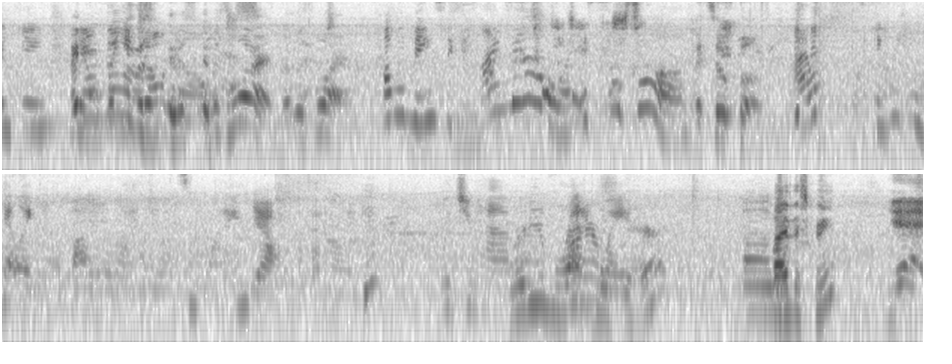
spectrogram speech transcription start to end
thinking? I Yeah, don't but know. It was, don't it was, it know. was warm. It was warm. How amazing is I know. It's so cool. It's so cool. I, I think we can get like a bottle of wine. Do you want some wine? Yeah, definitely. Would you have Where do you red want? or there? Um, By the screen? yeah.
